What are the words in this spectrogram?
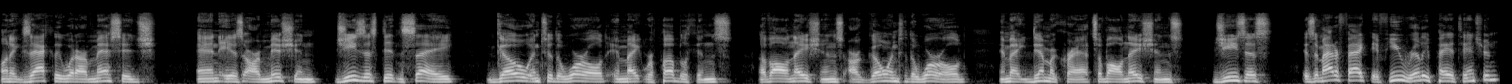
on exactly what our message and is our mission. Jesus didn't say, go into the world and make Republicans of all nations, or go into the world and make Democrats of all nations. Jesus, as a matter of fact, if you really pay attention,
